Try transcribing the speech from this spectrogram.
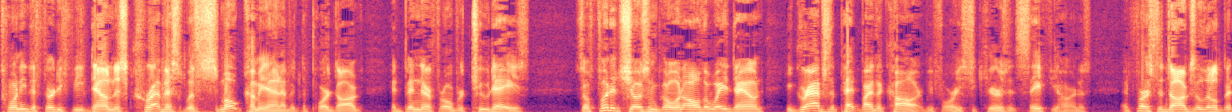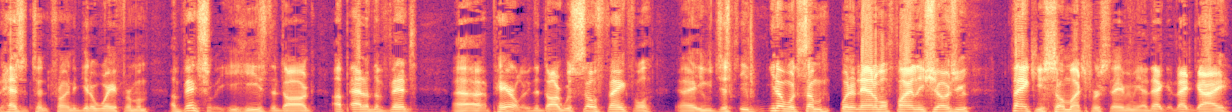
20 to 30 feet down this crevice with smoke coming out of it. The poor dog had been there for over two days. So footage shows him going all the way down. He grabs the pet by the collar before he secures its safety harness. At first, the dog's a little bit hesitant, trying to get away from him. Eventually, he heaves the dog up out of the vent. Uh, apparently, the dog was so thankful. Uh, he was just, he, you know, when some when an animal finally shows you, "Thank you so much for saving me." That that guy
